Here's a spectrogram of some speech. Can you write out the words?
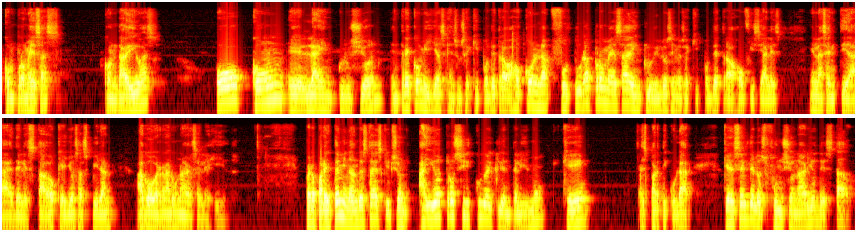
con promesas, con dádivas, o con eh, la inclusión, entre comillas, en sus equipos de trabajo, con la futura promesa de incluirlos en los equipos de trabajo oficiales en las entidades del Estado que ellos aspiran a gobernar una vez elegidos. Pero para ir terminando esta descripción, hay otro círculo del clientelismo que es particular, que es el de los funcionarios de Estado,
